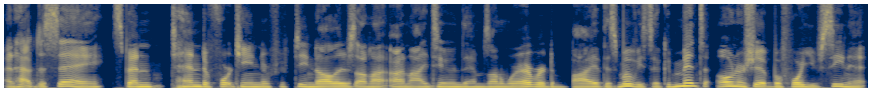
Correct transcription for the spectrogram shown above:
I'd have to say spend ten to fourteen or fifteen dollars on on iTunes, Amazon, wherever to buy this movie. So commit to ownership before you've seen it.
